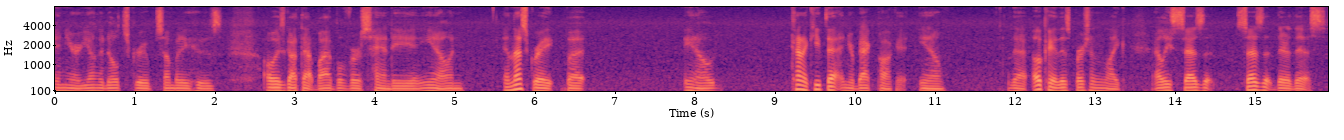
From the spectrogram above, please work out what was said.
in your young adults group, somebody who's always got that Bible verse handy and you know, and and that's great, but you know, kind of keep that in your back pocket, you know, that okay, this person like at least says that says that they're this,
